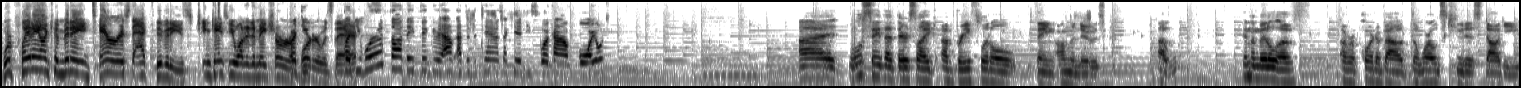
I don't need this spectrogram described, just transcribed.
we're planning on committing terrorist activities in case you wanted to make sure a But you- reporter was there. But you would have thought they figured out after the terrorist activities were kind of foiled. Uh, we'll say that there's like a brief little thing on the news. Uh, in the middle of a report about the world's cutest doggy.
